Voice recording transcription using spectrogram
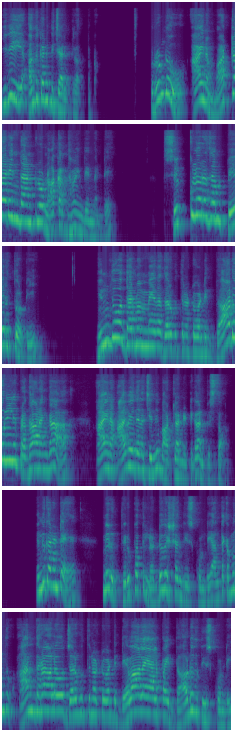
ఇది అందుకని ఇది చారిత్రాత్మకం. రెండు ఆయన మాట్లాడిన దాంట్లో నాకు అర్థమైంది ఏంటంటే సెక్యులరిజం పేరుతోటి హిందూ ధర్మం మీద జరుగుతున్నటువంటి దాడుల్ని ప్రధానంగా ఆయన ఆవేదన చెంది మాట్లాడినట్టుగా అనిపిస్తాం ఎందుకనంటే మీరు తిరుపతి లడ్డు విషయం తీసుకోండి అంతకుముందు ఆంధ్రాలో జరుగుతున్నటువంటి దేవాలయాలపై దాడులు తీసుకోండి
